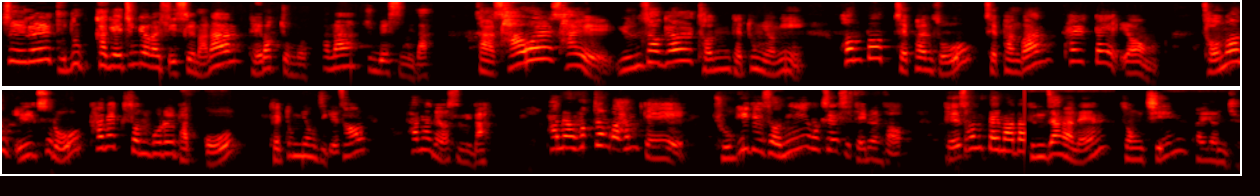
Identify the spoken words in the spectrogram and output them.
수익을 두둑하게 챙겨갈 수 있을 만한 대박 종목 하나 준비했습니다. 자, 4월 4일 윤석열 전 대통령이 헌법재판소 재판관 8대 0 전원 일치로 탄핵 선고를 받고 대통령직에서 파면되었습니다. 파면 확정과 함께 조기 대선이 확실시 되면서 대선 때마다 등장하는 정치인 관련주,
